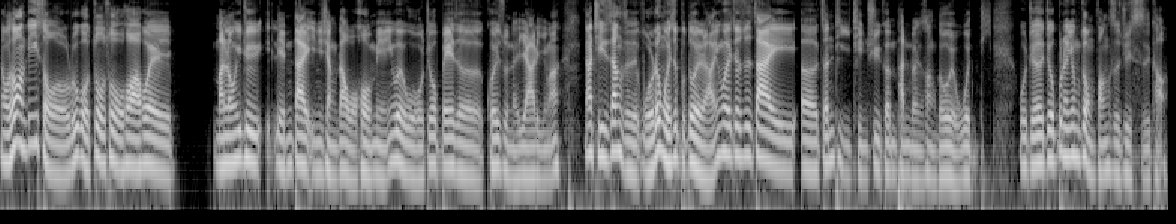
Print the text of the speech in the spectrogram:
那我通常第一手如果做错的话会。蛮容易去连带影响到我后面，因为我就背着亏损的压力嘛。那其实这样子，我认为是不对的啦，因为就是在呃整体情绪跟判断上都有问题。我觉得就不能用这种方式去思考。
